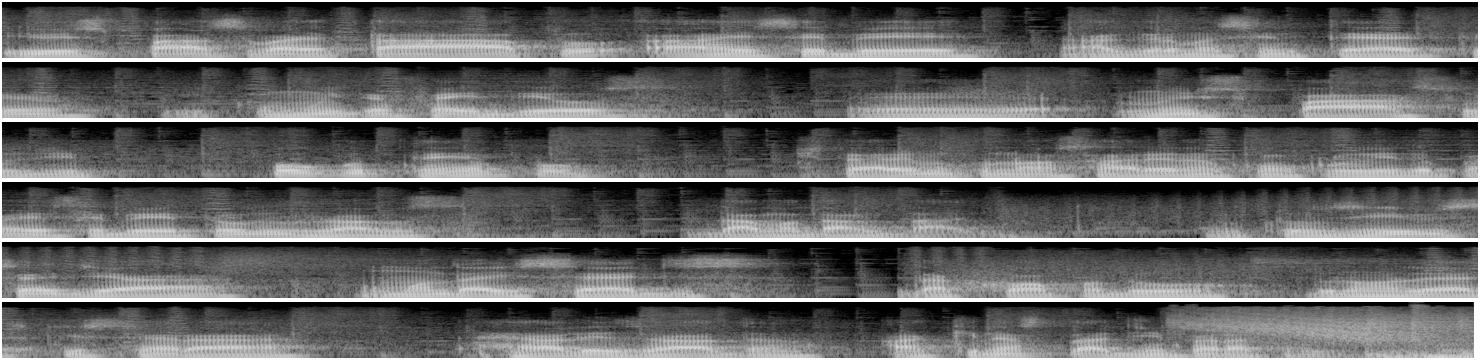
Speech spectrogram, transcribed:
e o espaço vai estar apto a receber a grama sintética e com muita fé em Deus, é, no espaço de pouco tempo, estaremos com nossa arena concluída para receber todos os jogos da modalidade. Inclusive sediar uma das sedes da Copa do, do Nordeste que será realizada aqui na cidade de Imperatriz.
